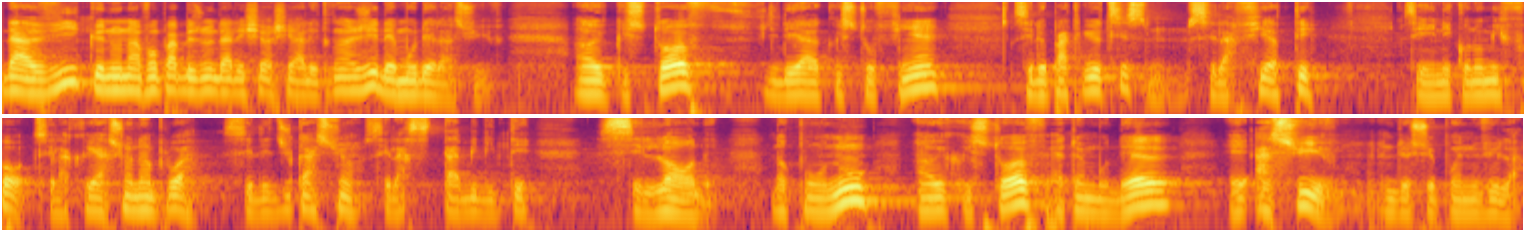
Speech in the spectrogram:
d'avis que nous n'avons pas besoin d'aller chercher à l'étranger des modèles à suivre. Henri Christophe, l'idéal christophien, c'est le patriotisme, c'est la fierté, c'est une économie forte, c'est la création d'emplois, c'est l'éducation, c'est la stabilité, c'est l'ordre. Donc pour nous, Henri Christophe est un modèle à suivre de ce point de vue-là.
